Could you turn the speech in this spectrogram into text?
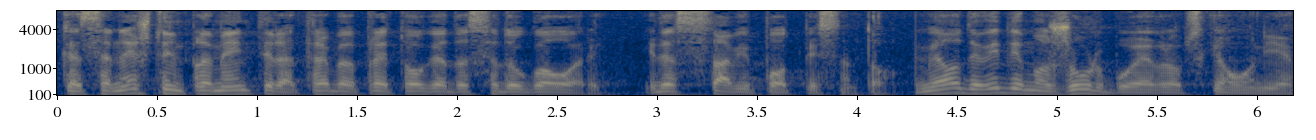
Kad se nešto implementira, treba pre toga da se dogovori i da se stavi potpis na to. Mi ovde vidimo žurbu Evropske unije,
